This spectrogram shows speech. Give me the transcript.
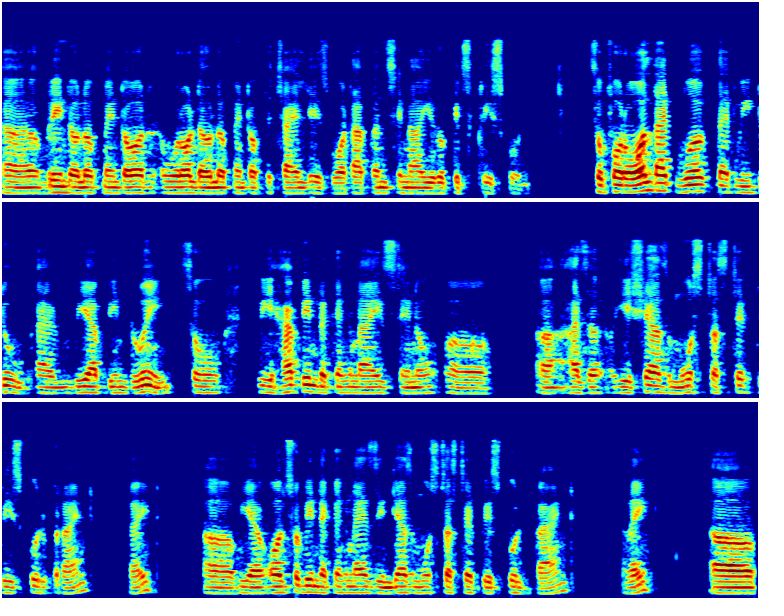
uh, brain development or overall development of the child is what happens in our EuroKids preschool. So for all that work that we do and we have been doing, so we have been recognized, you know, uh, uh, as a, Asia's most trusted preschool brand, right? Uh, we have also been recognized India's most trusted preschool brand right? Uh,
